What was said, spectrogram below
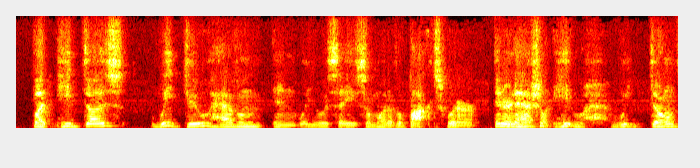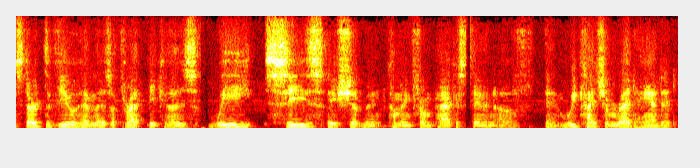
but he does. We do have him in what you would say somewhat of a box where internationally he we don't start to view him as a threat because we seize a shipment coming from Pakistan of and we catch him red-handed.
